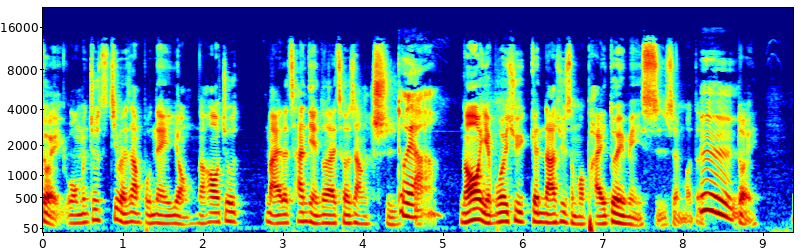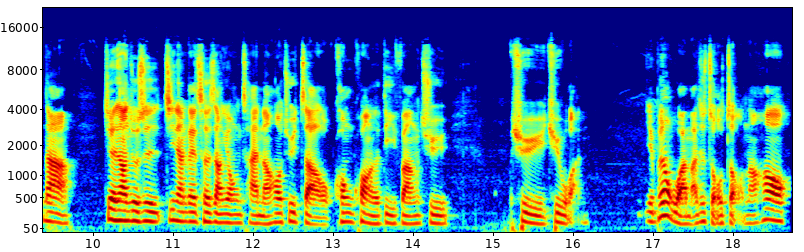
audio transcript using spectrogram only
对，我们就基本上不内用，然后就买的餐点都在车上吃，对啊，然后也不会去跟他去什么排队美食什么的。嗯，对，那基本上就是尽量在车上用餐，然后去找空旷的地方去去去玩，也不用玩嘛，就走走。然后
